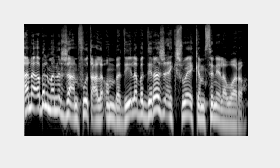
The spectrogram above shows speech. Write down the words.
أنا قبل ما نرجع نفوت على أم بديلة بدي رجعك شوي كم سنة لورا.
